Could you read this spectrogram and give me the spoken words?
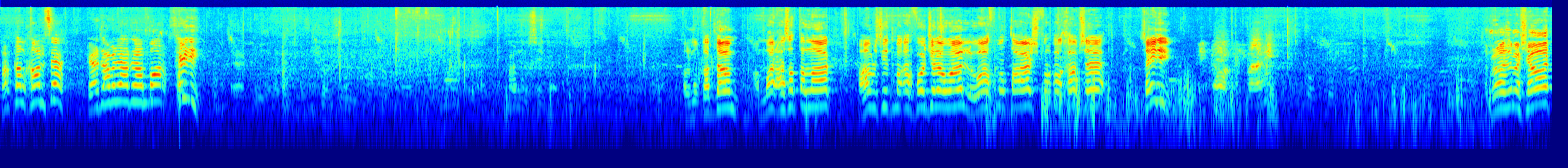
فرقة الخامسة قيادة عمليات الأنبار سيدي. المقدم عمار حسن طلاق آمر سيد مقر فوج الأول لواء 18 فرقة الخامسة سيدي. برازي مشات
